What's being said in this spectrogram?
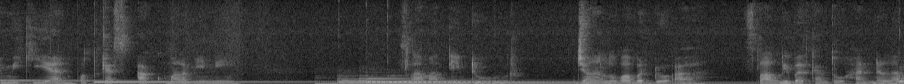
Demikian podcast aku malam ini. Selamat tidur. Jangan lupa berdoa. Selalu libatkan Tuhan dalam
